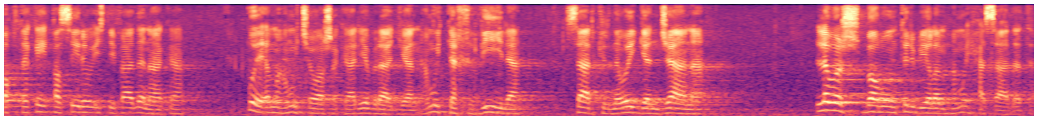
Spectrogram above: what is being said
وەقتەکەی قەسیرە و ئیسیفادە ناکە بۆی ئەمە هەموو چەواشەکاریە براگیان هەمووی تەخڤیلە سارکردنەوەی گەنجانە لەوەش بەڕوونتر بیڵم هەمووی حەسادەتە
